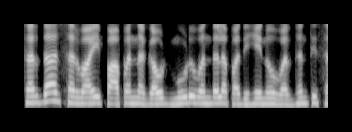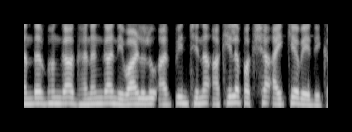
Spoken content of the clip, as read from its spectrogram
సర్దార్ సర్వాయి పాపన్న గౌడ్ మూడు వందల పదిహేనో వర్ధంతి సందర్భంగా ఘనంగా నివాళులు అర్పించిన అఖిలపక్ష ఐక్యవేదిక.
